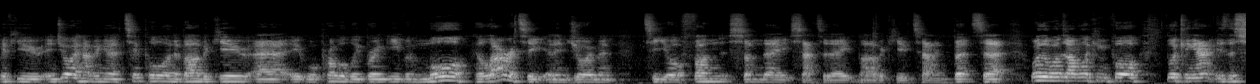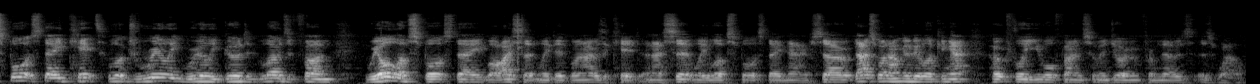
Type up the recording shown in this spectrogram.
if you enjoy having a tipple and a barbecue, uh, it will probably bring even more hilarity and enjoyment to your fun Sunday, Saturday barbecue time. But uh, one of the ones I'm looking for, looking at, is the Sports Day kit. Looks really, really good. Loads of fun. We all love Sports Day. Well, I certainly did when I was a kid, and I certainly love Sports Day now. So that's what I'm going to be looking at. Hopefully, you will find some enjoyment from those as well.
